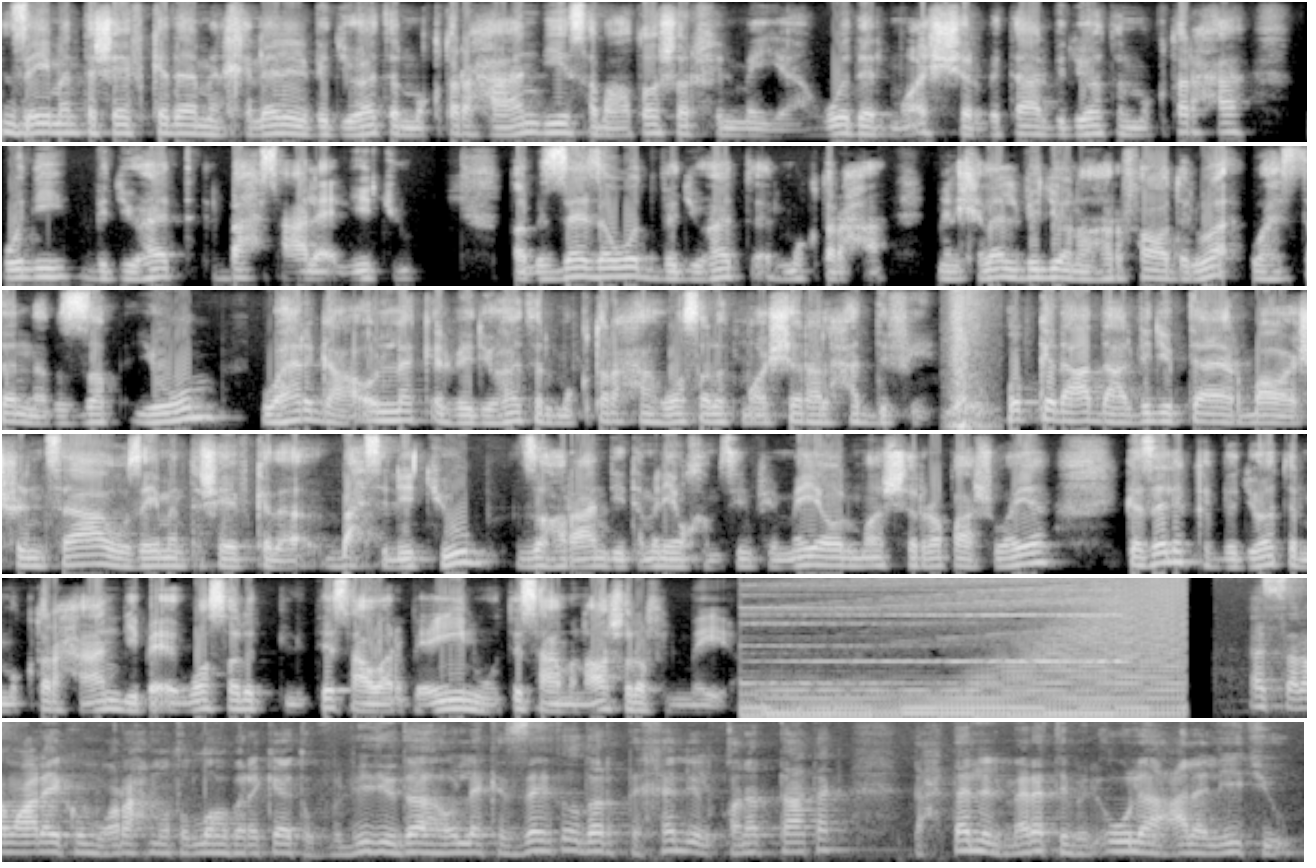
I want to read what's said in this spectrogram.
زي ما انت شايف كده من خلال الفيديوهات المقترحة عندي 17% وده المؤشر بتاع الفيديوهات المقترحة ودي فيديوهات البحث على اليوتيوب. طب إزاي ازود فيديوهات المقترحة من خلال فيديو أنا هرفعه دلوقتي وهستنى بالظبط يوم وهرجع أقول لك الفيديوهات المقترحة وصلت مؤشرها لحد فين. وبكده عدى على الفيديو بتاعي 24 ساعة وزي ما انت شايف كده بحث اليوتيوب ظهر عندي 58% والمؤشر رفع شوية. كذلك الفيديوهات المقترحة عندي بقت وصلت ل 49.9% السلام عليكم ورحمة الله وبركاته. في الفيديو ده هقول لك إزاي تقدر تخلي القناة بتاعتك تحتل المراتب الأولى على اليوتيوب.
